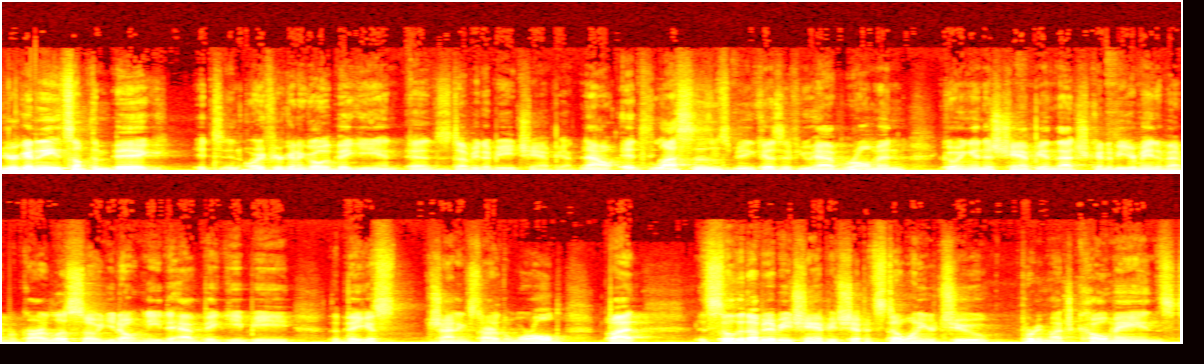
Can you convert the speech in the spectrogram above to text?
you're gonna need something big. It's or if you're gonna go with Big E and, as WWE champion. Now it lessens because if you have Roman going in as champion, that's going to be your main event regardless. So you don't need to have Big E be the biggest shining star of the world. But it's still the WWE championship. It's still one of your two pretty much co-mains.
